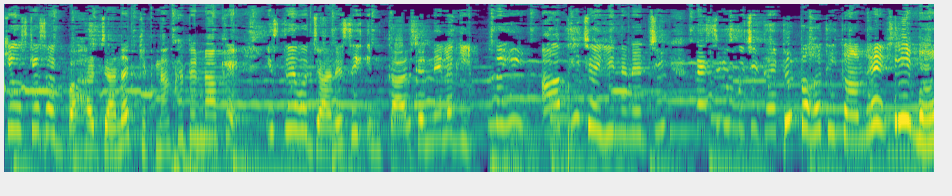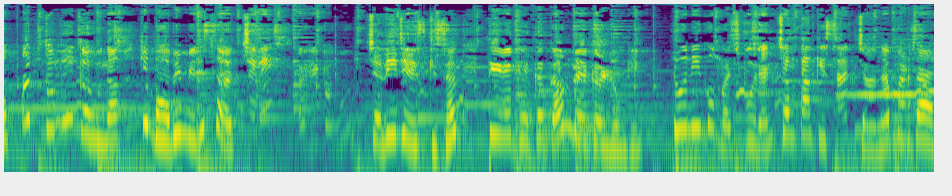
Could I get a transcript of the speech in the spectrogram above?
कि उसके साथ बाहर जाना कितना खतरनाक है। इसलिए वो जाने से इनकार करने लगी। नहीं, आप ही जाइए, ननद जी। वैसे भी मुझे घर पे बहुत ही काम है। अरे माँ, अब तुम ही कहो ना कि भाभी मेरे साथ चले। अरे बहू, चली जाए इसके साथ। तेरे घर का काम मैं कर लूँगी। टोनी को मजबूरन चंपा के साथ जाना पड़ता है।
